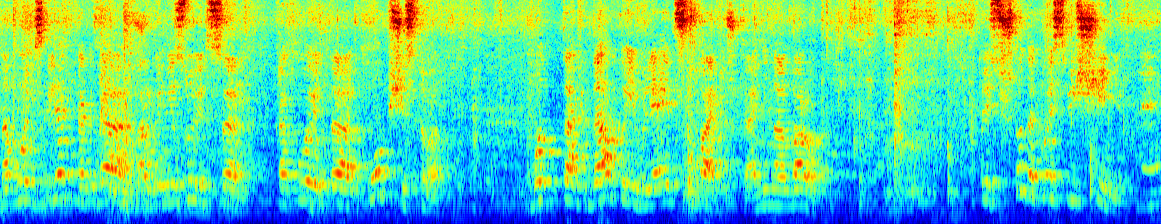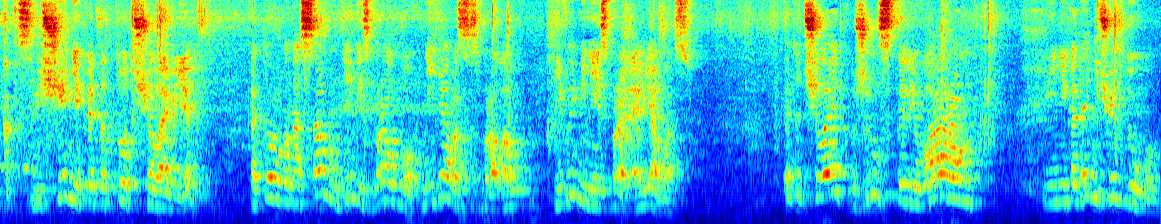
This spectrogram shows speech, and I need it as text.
на мой взгляд, когда организуется какое-то общество, вот тогда появляется батюшка, а не наоборот. То есть, что такое священник? Священник это тот человек, которого на самом деле избрал Бог. Не я вас избрал, а не вы меня избрали, а я вас. Этот человек жил столеваром и никогда ничего не думал.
